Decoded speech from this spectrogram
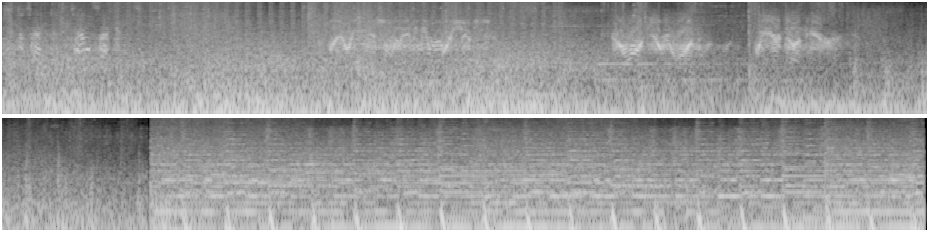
Launch detected. 10 seconds.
